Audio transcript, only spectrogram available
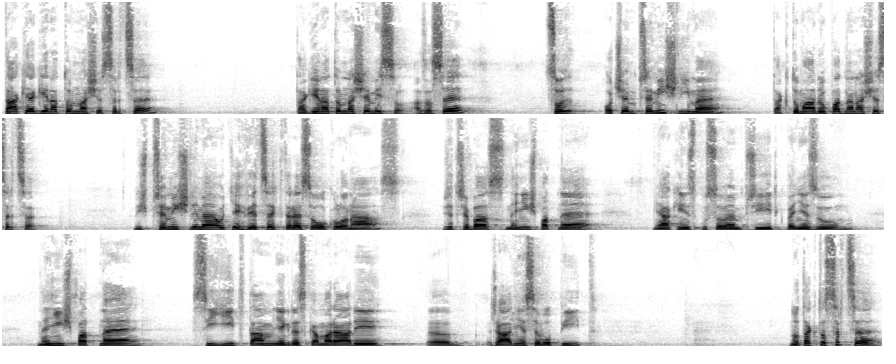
Tak, jak je na tom naše srdce, tak je na tom naše mysl. A zase, co, o čem přemýšlíme, tak to má dopad na naše srdce. Když přemýšlíme o těch věcech, které jsou okolo nás, že třeba není špatné nějakým způsobem přijít k penězům, není špatné si jít tam někde s kamarády, eh, řádně se opít, no tak to srdce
